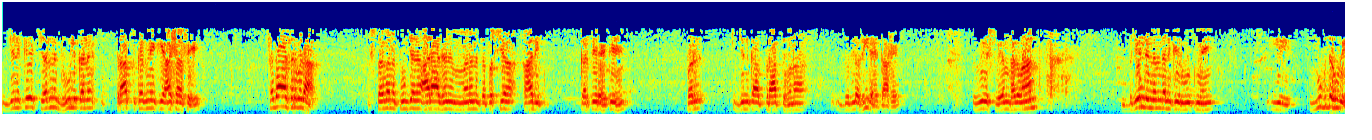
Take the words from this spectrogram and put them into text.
जिनके चरण धूल कन प्राप्त करने की आशा से सदा सर्वदा स्तवन, पूजन, आराधन, मनन, तपस्या आदि करते रहते हैं, पर जिनका प्राप्त होना दुर्लभ ही रहता है। वे स्वयं भगवान ब्रजेंद्र नंदन के रूप में ये मुग्ध हुए।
